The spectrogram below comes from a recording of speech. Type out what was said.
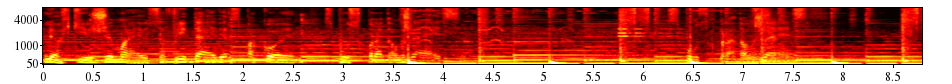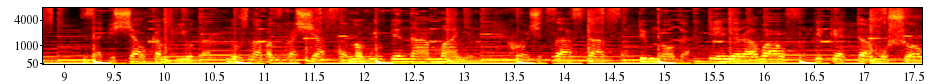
легкие сжимаются. Фридайвер спокоен, спуск продолжается Продолжается Запищал компьютер, нужно возвращаться Но глубина манит, хочется остаться. Ты много тренировался, ты к этому шел,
